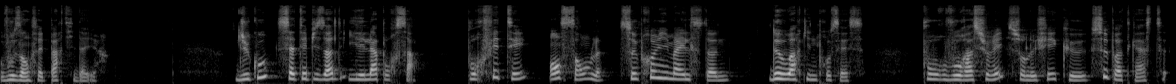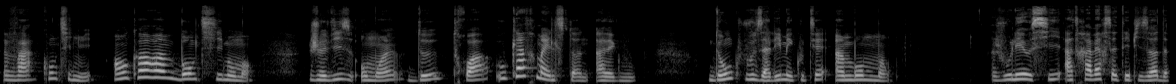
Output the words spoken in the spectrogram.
Vous en faites partie d'ailleurs. Du coup, cet épisode, il est là pour ça, pour fêter ensemble ce premier milestone de Work in Process, pour vous rassurer sur le fait que ce podcast va continuer encore un bon petit moment. Je vise au moins 2, 3 ou 4 milestones avec vous. Donc vous allez m'écouter un bon moment. Je voulais aussi, à travers cet épisode,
